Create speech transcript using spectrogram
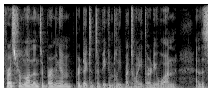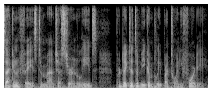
First from London to Birmingham, predicted to be complete by 2031, and the second phase to Manchester and Leeds, predicted to be complete by 2040.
